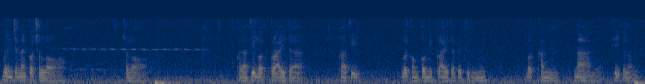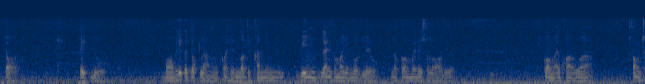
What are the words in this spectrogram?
เมื่อเห็นเช่นนั้นก็ชะลอชะลอ ขณะที่รถใกล้จะขณะที่รถของตนนี่ใกล้จะไปถึงรถคันหน้าเนี่ยที่กำลังจอดติดอยู่ มองไปที่กระจกหลังก็เห็นรถอีกคันหนึ่งวิ่งแล่นเข้ามาอย่างรวดเร็ว แล้วก็ไม่ได้ชะลอด้วย ก็หมายความว่าต้องช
